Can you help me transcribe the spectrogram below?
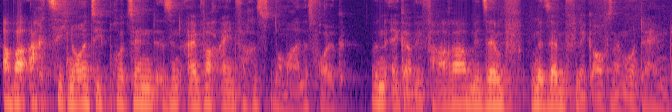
aber 80, 90 Prozent sind einfach einfaches, normales Volk. Ein Lkw-Fahrer mit, Senf, mit Senffleck auf seinem Unterhemd.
